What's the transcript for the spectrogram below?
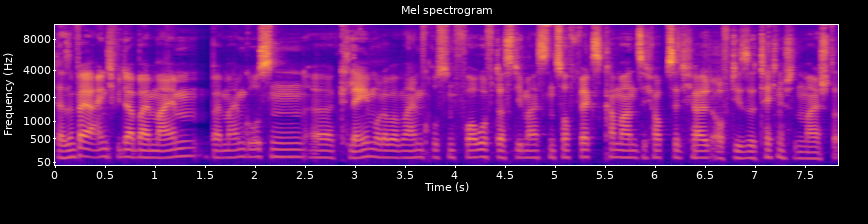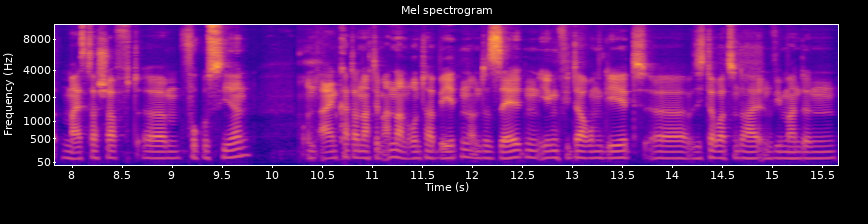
Da sind wir ja eigentlich wieder bei meinem, bei meinem großen äh, Claim oder bei meinem großen Vorwurf, dass die meisten Softwareskammern sich hauptsächlich halt auf diese technische Meister Meisterschaft ähm, fokussieren und einen Cutter nach dem anderen runterbeten und es selten irgendwie darum geht, äh, sich darüber zu unterhalten, wie man denn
